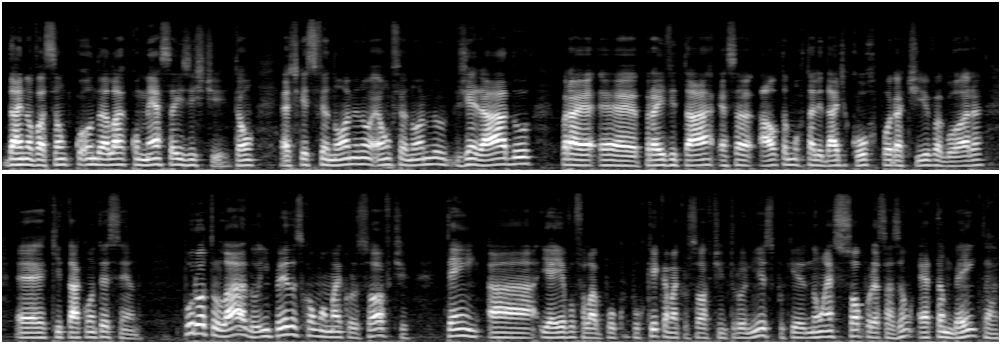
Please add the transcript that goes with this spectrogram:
da inovação quando ela começa a existir. Então, acho que esse fenômeno é um fenômeno gerado para é, evitar essa alta mortalidade corporativa agora é, que está acontecendo. Por outro lado, empresas como a Microsoft tem a. E aí eu vou falar um pouco por que, que a Microsoft entrou nisso, porque não é só por essa razão, é também. Tá.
